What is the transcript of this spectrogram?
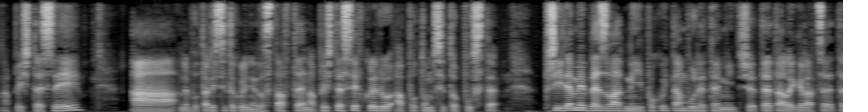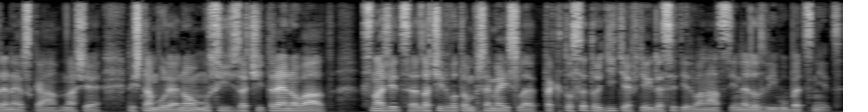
Napište si a nebo tady si to klidně zastavte, napište si v klidu a potom si to puste. Přijde mi bezvadný, pokud tam budete mít, že to je ta legrace trenérská naše, když tam bude, no musíš začít trénovat, snažit se, začít o tom přemýšlet, tak to se to dítě v těch 10-12 nedozví vůbec nic.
